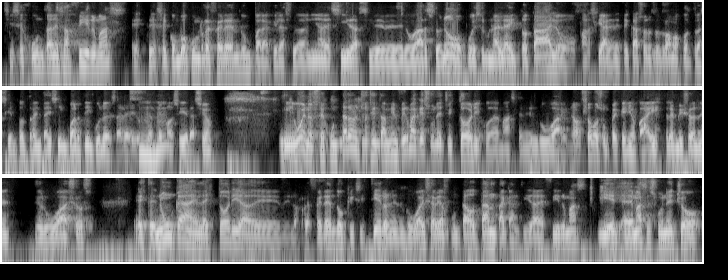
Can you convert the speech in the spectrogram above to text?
Si se juntan esas firmas, este, se convoca un referéndum para que la ciudadanía decida si debe derogarse o no. Puede ser una ley total o parcial. En este caso, nosotros vamos contra 135 artículos de esa ley de uh -huh. consideración. Y bueno, se juntaron 800.000 firmas, que es un hecho histórico además en el Uruguay, ¿no? Somos un pequeño país, 3 millones de uruguayos. Este, nunca en la historia de, los referendos que existieron en Uruguay se habían juntado tanta cantidad de firmas y además es un hecho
